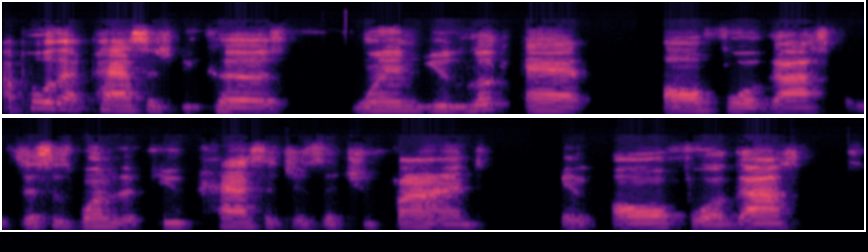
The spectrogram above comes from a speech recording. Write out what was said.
I pull that passage because when you look at all four gospels, this is one of the few passages that you find in all four gospels.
